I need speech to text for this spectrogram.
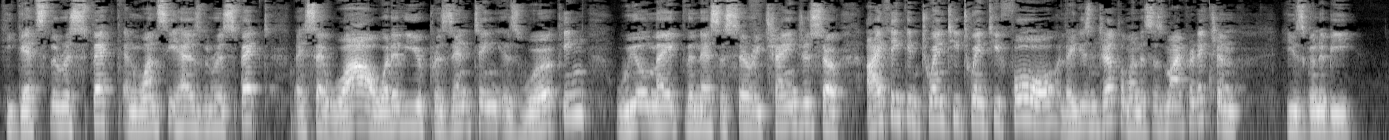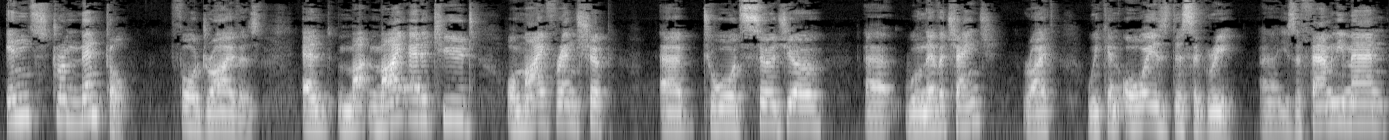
he gets the respect. And once he has the respect, they say, wow, whatever you're presenting is working. We'll make the necessary changes. So I think in 2024, ladies and gentlemen, this is my prediction. He's going to be instrumental for drivers. And my, my attitude or my friendship uh, towards Sergio uh, will never change, right? We can always disagree. Uh, he's a family man.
